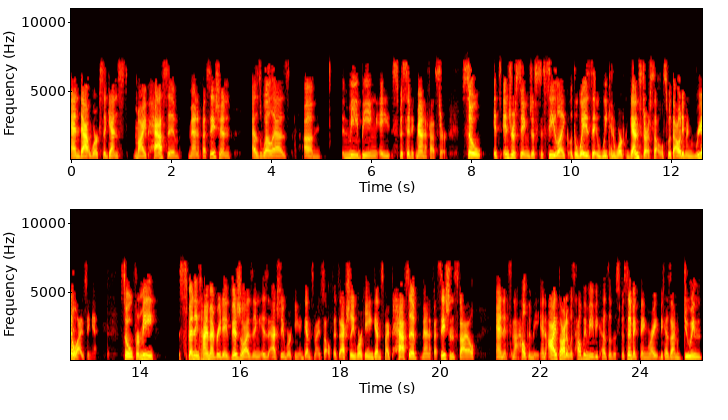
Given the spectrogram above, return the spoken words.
And that works against my passive manifestation as well as um, me being a specific manifester. So it's interesting just to see like the ways that we can work against ourselves without even realizing it. So for me, spending time every day visualizing is actually working against myself. It's actually working against my passive manifestation style and it's not helping me. And I thought it was helping me because of the specific thing, right? Because I'm doing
